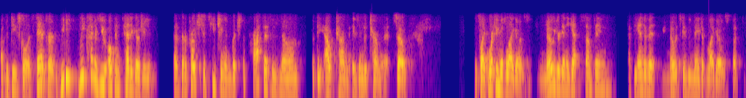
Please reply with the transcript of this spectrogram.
of the D School at Stanford, we, we kind of view open pedagogy as an approach to teaching in which the process is known, but the outcome is indeterminate. So it's like working with Legos. You know you're going to get something at the end of it. You know it's going to be made of Legos, but the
